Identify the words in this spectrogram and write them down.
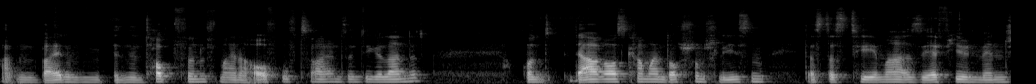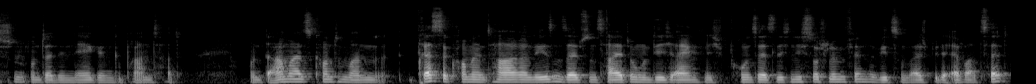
Hatten beide in den Top 5 meiner Aufrufzahlen sind die gelandet. Und daraus kann man doch schon schließen, dass das Thema sehr vielen Menschen unter den Nägeln gebrannt hat. Und damals konnte man Pressekommentare lesen, selbst in Zeitungen, die ich eigentlich grundsätzlich nicht so schlimm finde, wie zum Beispiel der FAZ,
